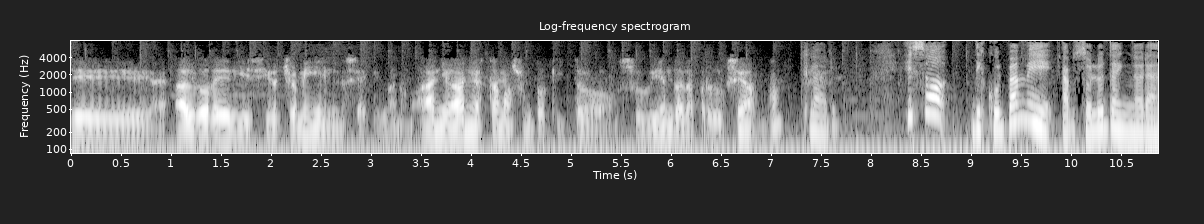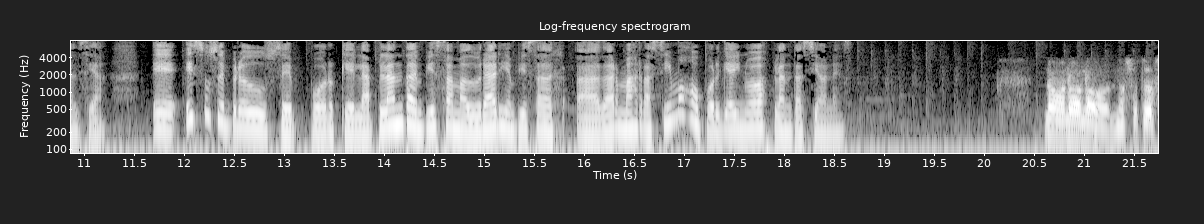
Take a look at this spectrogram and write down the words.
eh, algo de 18.000 o sea que bueno año a año estamos un poquito subiendo la producción no Claro. Eso, discúlpame, absoluta ignorancia. Eh, ¿Eso se produce porque la planta empieza a madurar y empieza a, dar más racimos o porque hay nuevas plantaciones? No, no, no. Nosotros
